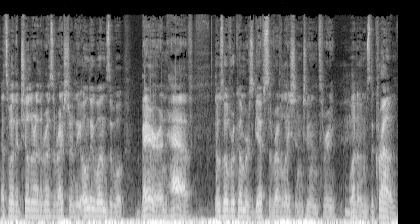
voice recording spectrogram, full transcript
That's why the children of the resurrection are the only ones that will bear and have those overcomers' gifts of Revelation 2 and 3. Mm-hmm. One of them's the crown.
